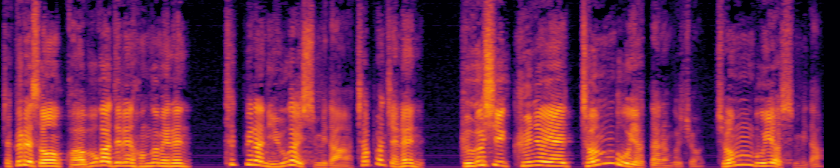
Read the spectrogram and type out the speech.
자, 그래서 과부가 드린 헌금에는 특별한 이유가 있습니다. 첫 번째는 그것이 그녀의 전부였다는 거죠. 전부였습니다.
